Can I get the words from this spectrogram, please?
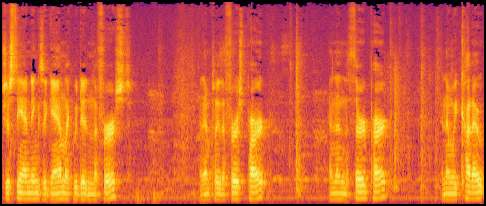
just the endings again like we did in the first and then play the first part and then the third part and then we cut out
